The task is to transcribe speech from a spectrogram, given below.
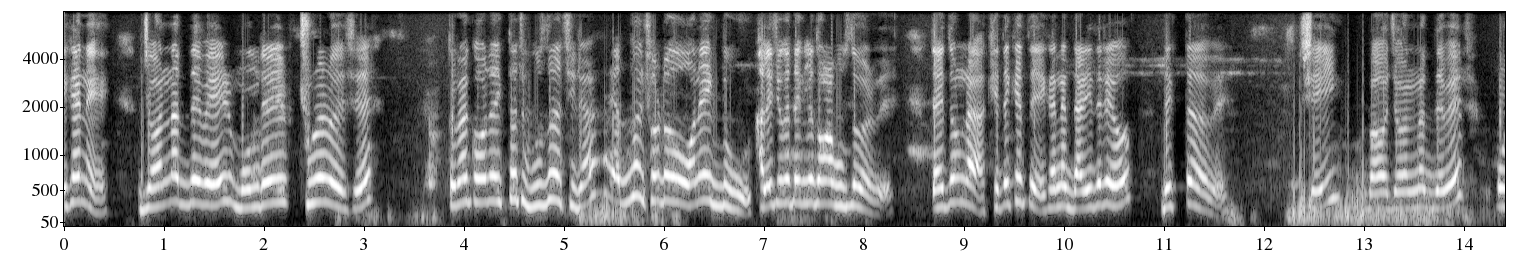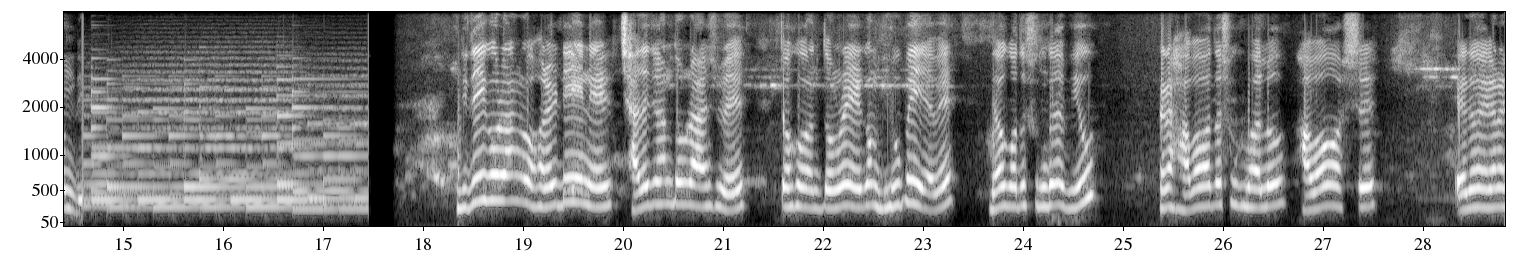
এখানে জগন্নাথ দেবের মন্দিরের চূড়া রয়েছে। তোমরা কটা দেখতে পাচ্ছ বুঝতে পারছি না। একদম ছোট, অনেক দূর। খালি চোখে দেখলে তোমরা বুঝতে পারবে। তাই তোমরা খেতে খেতে এখানে দাঁড়িয়ে দাঁড়িয়েও দেখতে হবে সেই বাবা জগন্নাথ দেবের মন্দির। দিদি গৌরাঙ্গ হলিডে ইনের ছাদে যখন তোমরা আসবে, তখন তোমরা এরকম ভিউ পেয়ে যাবে। দেখো কত সুন্দর ভিউ এখানে হাওয়া বাতাস খুব ভালো, হাওয়াও আসছে। এদের এখানে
